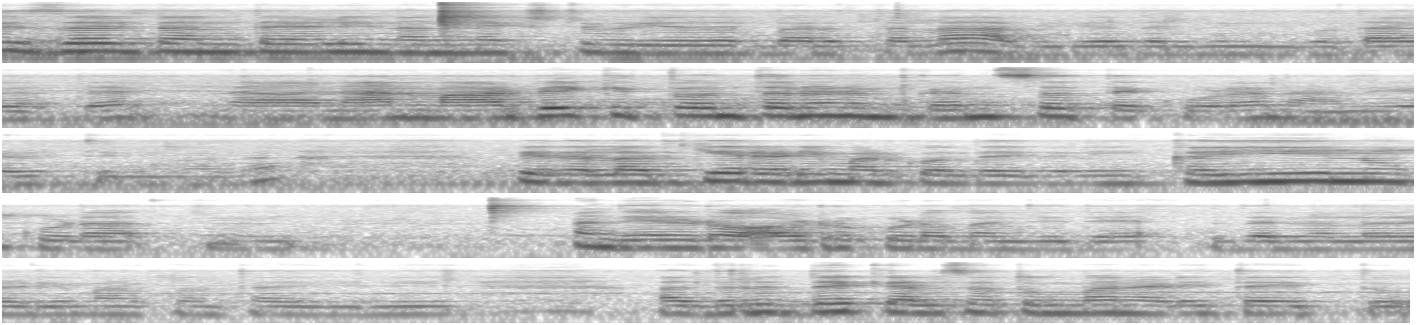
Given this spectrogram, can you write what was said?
ರಿಸಲ್ಟ್ ಅಂತ ಹೇಳಿ ನನ್ನ ನೆಕ್ಸ್ಟ್ ವಿಡಿಯೋದಲ್ಲಿ ಬರುತ್ತಲ್ಲ, ಆ ವಿಡಿಯೋದಲ್ಲಿ ನಿಮ್ಗೆ ಗೊತ್ತಾಗುತ್ತೆ. ನಾನು ಮಾಡಬೇಕಿತ್ತು ಅಂತಲೂ ನಿಮ್ಗೆ ಅನಿಸುತ್ತೆ ಕೂಡ, ನಾನು ಹೇಳ್ತೀನಿ ಇವಾಗ. ಇದೆಲ್ಲ ಅದಕ್ಕೆ ರೆಡಿ ಮಾಡ್ಕೊತಾ ಇದ್ದೀನಿ. ಕೈಯೂ ಕೂಡ ಒಂದು ಒಂದೆರಡು ಆರ್ಡ್ರ್ ಕೂಡ ಬಂದಿದೆ. ಅದನ್ನೆಲ್ಲ ರೆಡಿ ಮಾಡ್ಕೊತಾ ಇದ್ದೀನಿ. ಅದರದ್ದೇ ಕೆಲಸ ತುಂಬ ನಡೀತಾ ಇತ್ತು.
